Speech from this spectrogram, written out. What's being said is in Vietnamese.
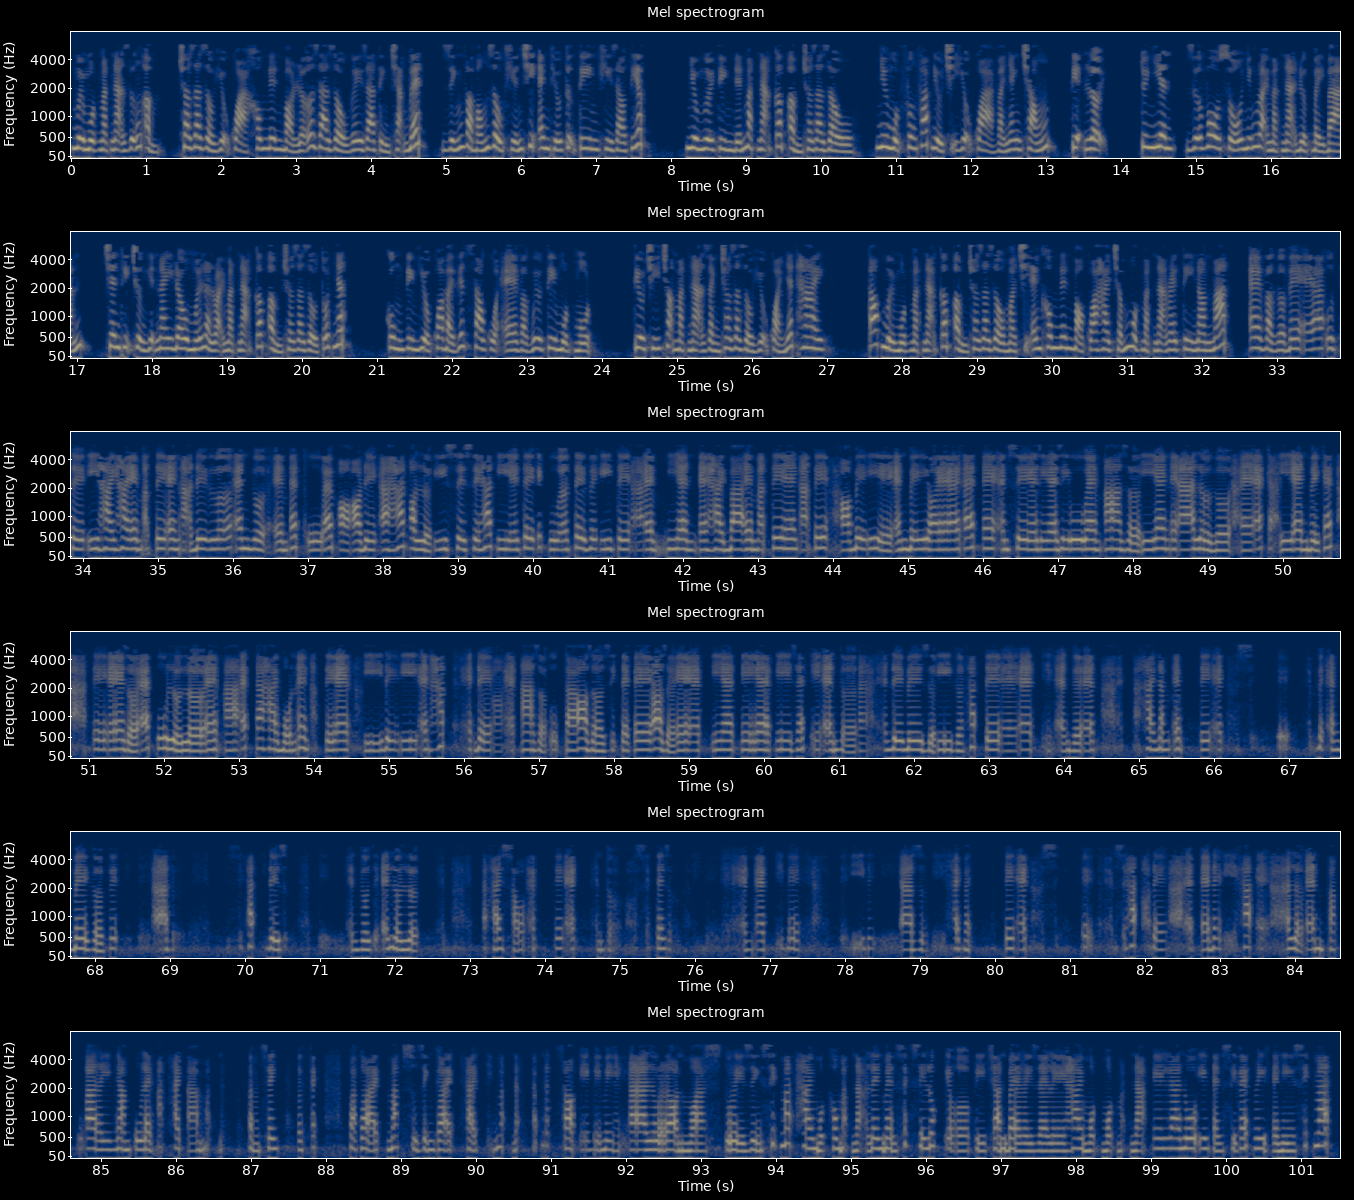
11 mặt nạ dưỡng ẩm, cho da dầu hiệu quả không nên bỏ lỡ da dầu gây ra tình trạng bết, dính và bóng dầu khiến chị em thiếu tự tin khi giao tiếp. Nhiều người tìm đến mặt nạ cấp ẩm cho da dầu, như một phương pháp điều trị hiệu quả và nhanh chóng, tiện lợi. Tuy nhiên, giữa vô số những loại mặt nạ được bày bán, trên thị trường hiện nay đâu mới là loại mặt nạ cấp ẩm cho da dầu tốt nhất. Cùng tìm hiểu qua bài viết sau của E và Beauty 11. Tiêu chí chọn mặt nạ dành cho da dầu hiệu quả nhất 2. Top 11 mặt nạ cấp ẩm cho da dầu mà chị em không nên bỏ qua 2.1 mặt nạ retinol matte. E và G B E A U T I 22 M A T N A D I N G M S U F O O D A H O L I C C H I E T X U E T V I T A M I N E 23 M A T N A T O B I E N B I O E S E N C E Z U M A Z I N E A L G E S K I N V K A T E G F U L L E A S K 24 M A T E I D I N H D O S A Z U K O Z C T P O Z E F I N E F I Z E N G A N D B Z I G H T E S N G F 25 F T F B N B G V A H D N G L L 26 F T S N G T N F I B I D A Z 27 T S C H Cú Lem 28 Tầm sinh effect, qua quái mắc sử dụng quái hai tính mặt nặng đắp đất so y bị mì xích mắt 210 mặt nạ lên men sexy look yêu ở pì chan berry jelly 211 mặt nạ, elano intensive any xích mắt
